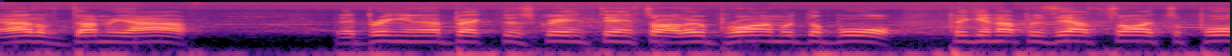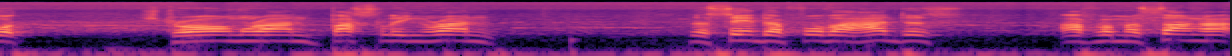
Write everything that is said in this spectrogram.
out of dummy half. They're bringing it back this grandstand side. O'Brien with the ball, picking up his outside support. Strong run, bustling run. The centre for the Hunters. Afa Masanga.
